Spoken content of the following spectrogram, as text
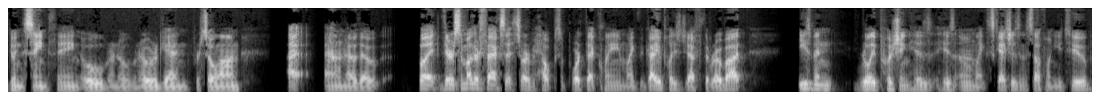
doing the same thing over and over and over again for so long. I I don't know though. But there's some other facts that sort of help support that claim. Like the guy who plays Jeff the robot, he's been really pushing his his own like sketches and stuff on YouTube.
